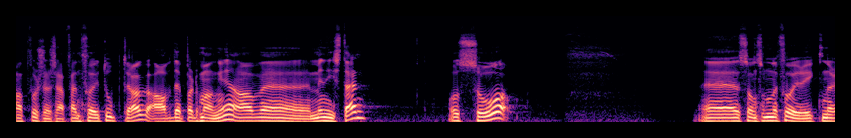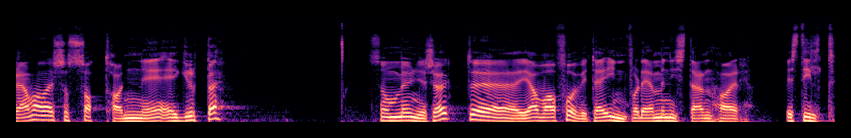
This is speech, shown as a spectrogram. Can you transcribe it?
at forsvarssjefen får et oppdrag av departementet, av eh, ministeren. Og så, eh, sånn som det foregikk når jeg var der, så satte han ned ei gruppe som undersøkte eh, ja, hva får vi til innenfor det ministeren har bestilt.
